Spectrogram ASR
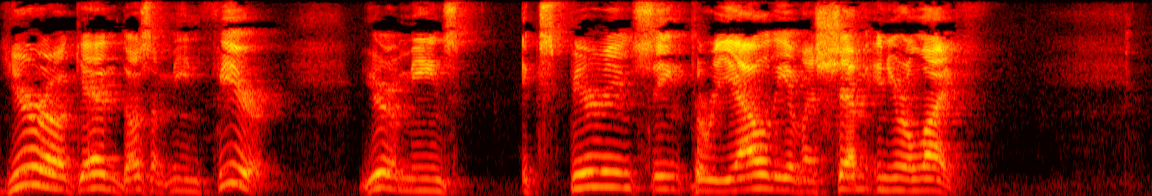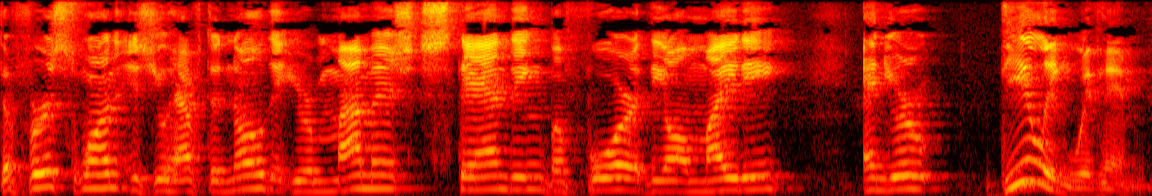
Yira, again, doesn't mean fear. Yira means experiencing the reality of Hashem in your life. The first one is you have to know that you're mamish standing before the Almighty and you're dealing with Him,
